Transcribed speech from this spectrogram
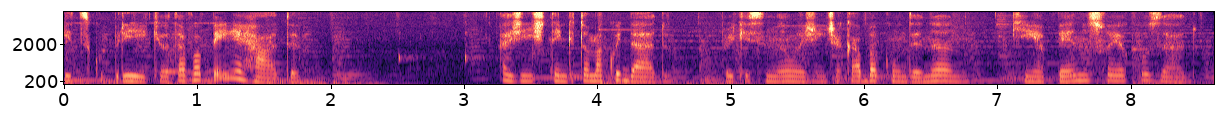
e descobri que eu estava bem errada. A gente tem que tomar cuidado, porque senão a gente acaba condenando quem apenas foi acusado.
